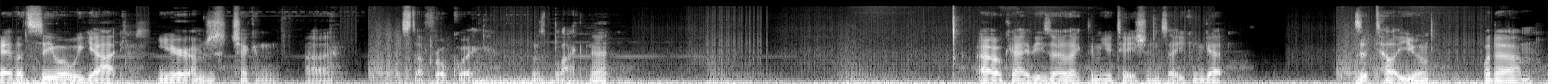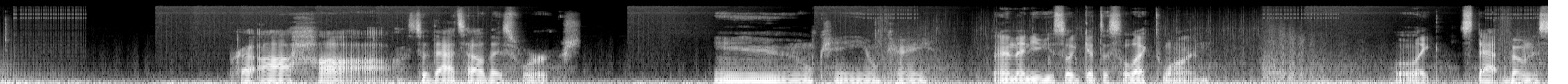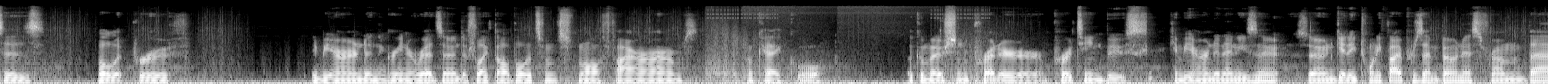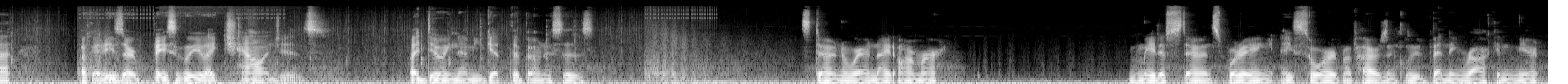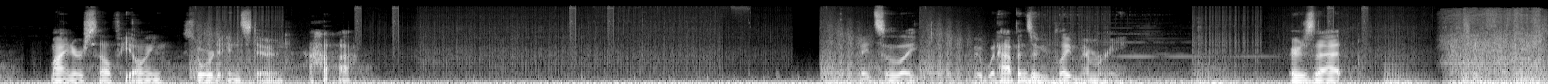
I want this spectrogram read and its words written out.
Okay, let's see what we got here. I'm just checking uh, stuff real quick. This blacknet. Okay, these are like the mutations that you can get. Does it tell you what um aha. So that's how this works. Yeah okay okay. And then you just like get to select one. Well, like stat bonuses. Bulletproof. Can be earned in the green or red zone. Deflect all bullets from small firearms. Okay cool Locomotion Predator Protein Boost can be earned in any zone. Zone get a 25% bonus from that. Okay, these are basically like challenges. By doing them, you get the bonuses. Stone to wear knight armor. Made of stone, sporting a sword. My powers include bending rock and minor self-healing. Sword in stone. Haha. Wait, so like, wait, what happens if you play memory? Or is that?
